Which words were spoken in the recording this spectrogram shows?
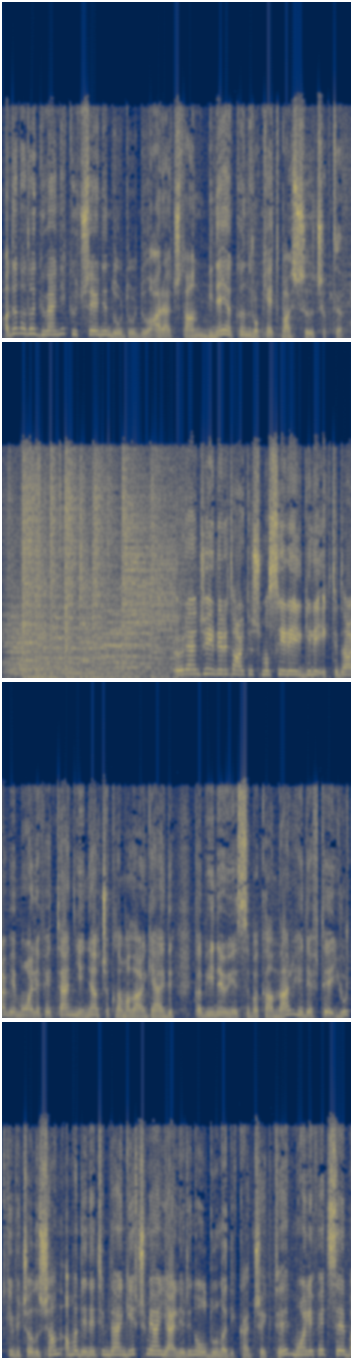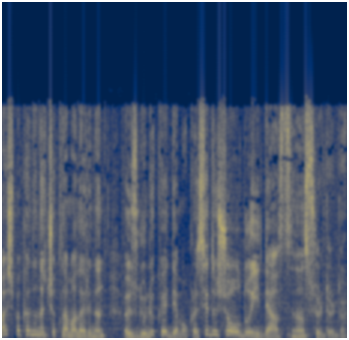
Adana'da güvenlik güçlerinin durdurduğu araçtan bine yakın roket başlığı çıktı. Öğrenci evleri tartışması ile ilgili iktidar ve muhalefetten yeni açıklamalar geldi. Kabine üyesi bakanlar hedefte yurt gibi çalışan ama denetimden geçmeyen yerlerin olduğuna dikkat çekti. Muhalefet ise başbakanın açıklamalarının özgürlük ve demokrasi dışı olduğu iddiasını sürdürdü.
